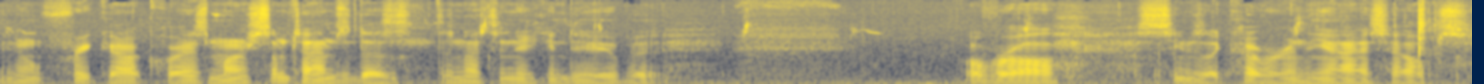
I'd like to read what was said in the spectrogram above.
They don't freak out quite as much. Sometimes it does, there's nothing you can do, but overall, seems like covering the eyes helps.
